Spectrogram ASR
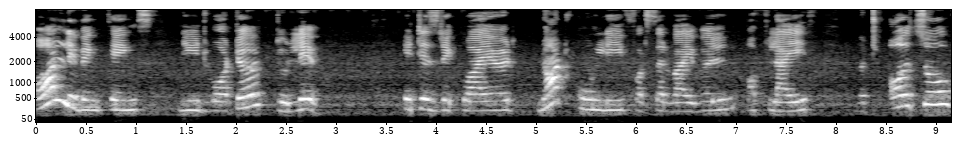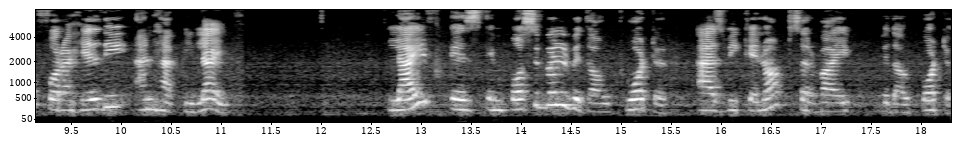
All living things need water to live. It is required not only for survival of life but also for a healthy and happy life. Life is impossible without water as we cannot survive without water.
